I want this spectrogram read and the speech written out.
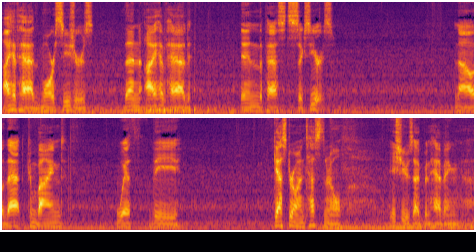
I have had more seizures than I have had in the past six years. Now, that combined with the gastrointestinal issues I've been having uh,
